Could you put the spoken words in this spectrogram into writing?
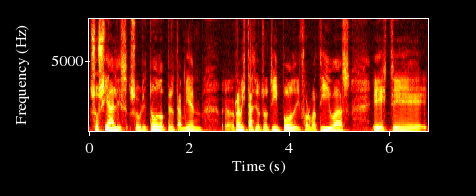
sociales sobre todo, pero también eh, revistas de otro tipo, de informativas, este,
